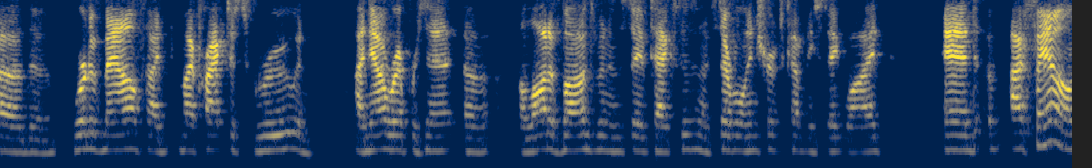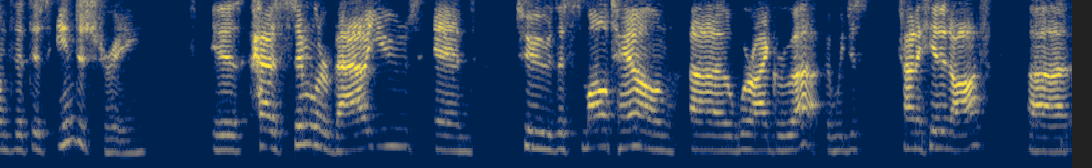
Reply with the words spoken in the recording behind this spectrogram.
uh, the word of mouth, I, my practice grew, and I now represent uh, a lot of bondsmen in the state of Texas and several insurance companies statewide and I found that this industry is has similar values and to the small town uh, where I grew up, and we just kind of hit it off. Uh,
